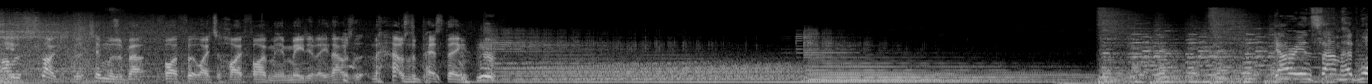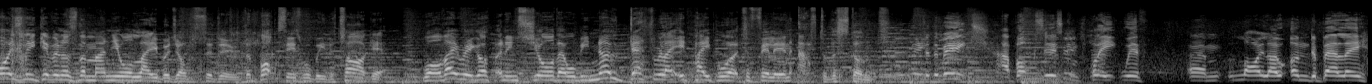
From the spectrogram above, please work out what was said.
I was stoked that Tim was about five foot away to high five me immediately. That was the, that was the best thing. and Sam had wisely given us the manual labour jobs to do. The boxes will be the target, while they rig up and ensure there will be no death-related paperwork to fill in after the stunt. To the beach. Our box is complete with um, Lilo underbelly.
